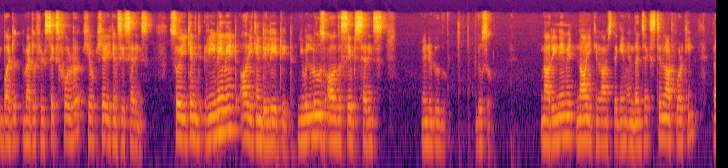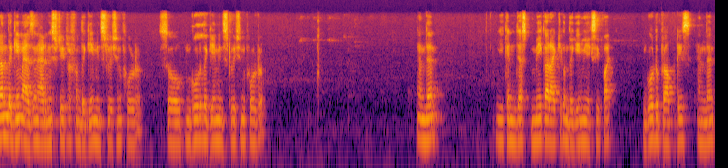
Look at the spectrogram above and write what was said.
Battle, battlefield 6 folder. Here, here you can see settings. So you can rename it or you can delete it. You will lose all the saved settings when you do do so now rename it. Now you can launch the game and then check. Still not working. Run the game as an administrator from the game installation folder. So go to the game installation folder. And then you can just make a right click on the game exe file go to properties and then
